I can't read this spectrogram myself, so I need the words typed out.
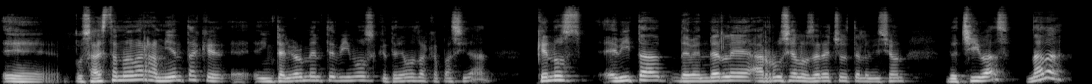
eh, pues a esta nueva herramienta que eh, interiormente vimos que teníamos la capacidad. ¿Qué nos evita de venderle a Rusia los derechos de televisión de Chivas? Nada.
